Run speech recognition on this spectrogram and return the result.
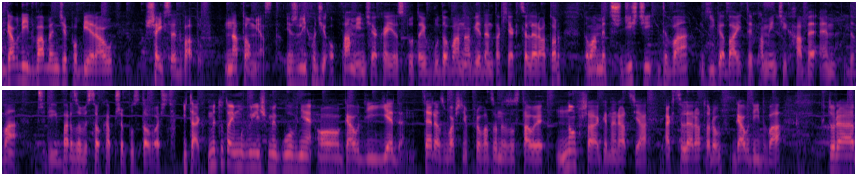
Gaudi 2 będzie pobierał 600 watów. Natomiast jeżeli chodzi o pamięć, jaka jest tutaj wbudowana w jeden taki akcelerator, to mamy 32 GB pamięci HBM2, czyli bardzo wysoka przepustowość. I tak, my tutaj mówiliśmy głównie o Gaudi 1. Teraz właśnie wprowadzone zostały nowsza generacja akceleratorów Gaudi 2 która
